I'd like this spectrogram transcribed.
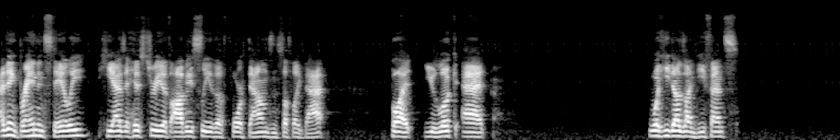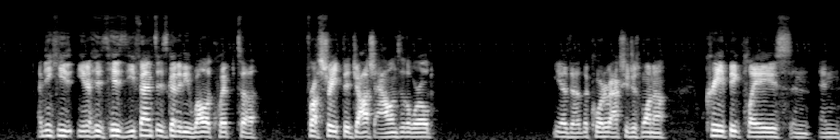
I think Brandon Staley, he has a history of obviously the fourth downs and stuff like that, but you look at what he does on defense I think he, you know, his his defense is going to be well equipped to frustrate the Josh Allens of the world. You know, the the quarterbacks who just want to create big plays and and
